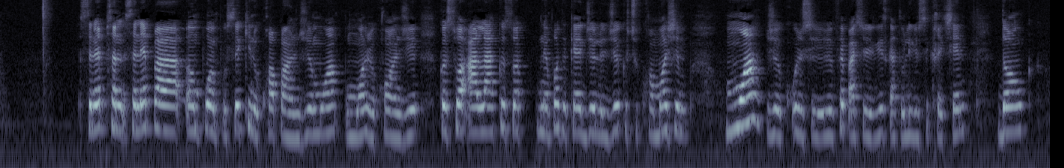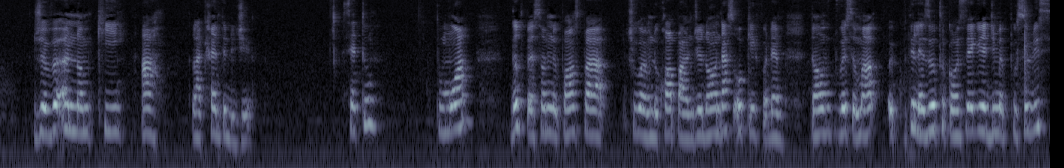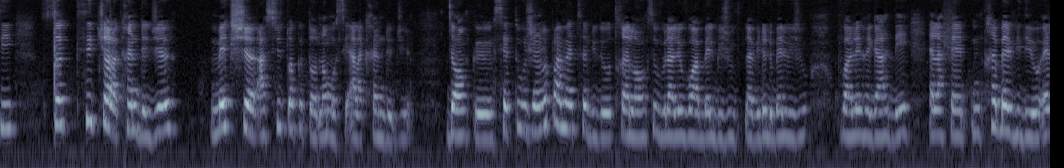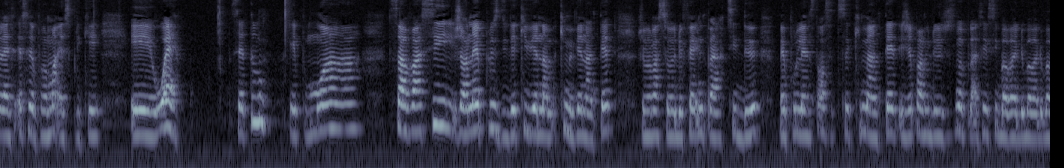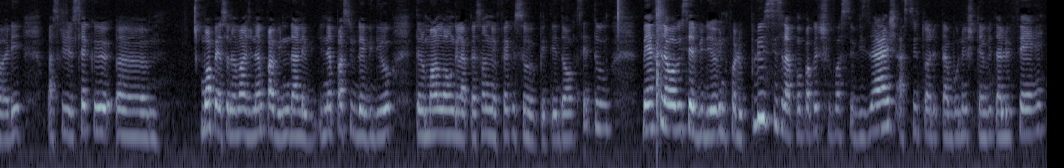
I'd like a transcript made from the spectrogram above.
ce n'est pas un point pour ceux qui ne croient pas en Dieu. Moi, pour moi, je crois en Dieu. Que ce soit Allah, que ce soit n'importe quel Dieu, le Dieu que tu crois. Moi. Moi, je, je, fais partie de l'église catholique, je suis chrétienne. Donc, je veux un homme qui a la crainte de Dieu. C'est tout. Pour moi, d'autres personnes ne pensent pas, tu vois, ne croient pas en Dieu. Donc, that's okay for them. Donc, vous pouvez seulement écouter les autres conseils que j'ai dit. Mais pour celui-ci, si tu as la crainte de Dieu, make sure, assure-toi que ton homme aussi a la crainte de Dieu. Donc, euh, c'est tout. Je ne veux pas mettre cette vidéo très longue. Si vous voulez aller voir Belle Bijou, la vidéo de Belle Bijou, vous pouvez aller regarder. Elle a fait une très belle vidéo. Elle, elle s'est vraiment expliquée. Et ouais, c'est tout. Et pour moi, ça va. Si j'en ai plus d'idées qui, viennent qui me viennent en tête, je vais m'assurer de faire une partie 2. Mais pour l'instant, c'est ce qui m'est en tête. Et j'ai pas envie de juste me placer ici, bavarder, bavarder, bavarder. Parce que je sais que... Euh, moi, personnellement, je n'aime pas venir dans les... Je n'aime pas suivre des vidéos tellement longues la personne ne fait que se répéter. Donc, c'est tout. Merci d'avoir vu cette vidéo une fois de plus. Si c'est la première fois que tu vois ce visage, assure-toi de t'abonner. Je t'invite à le faire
